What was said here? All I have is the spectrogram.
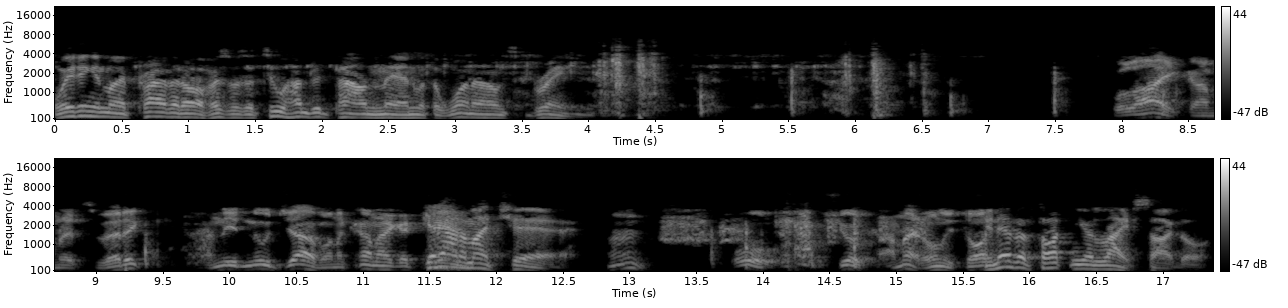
Waiting in my private office was a 200 pound man with a one ounce brain. Well, I, Comrade Cvetic. I need a new job on account I got Get out of my chair. Huh? Oh, sure, Comrade. Only thought... You never thought in your life, Sargo.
